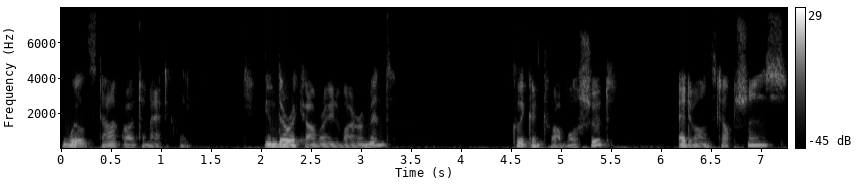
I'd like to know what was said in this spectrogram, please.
will start automatically. In the recovery environment, click on Troubleshoot, Advanced Options,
